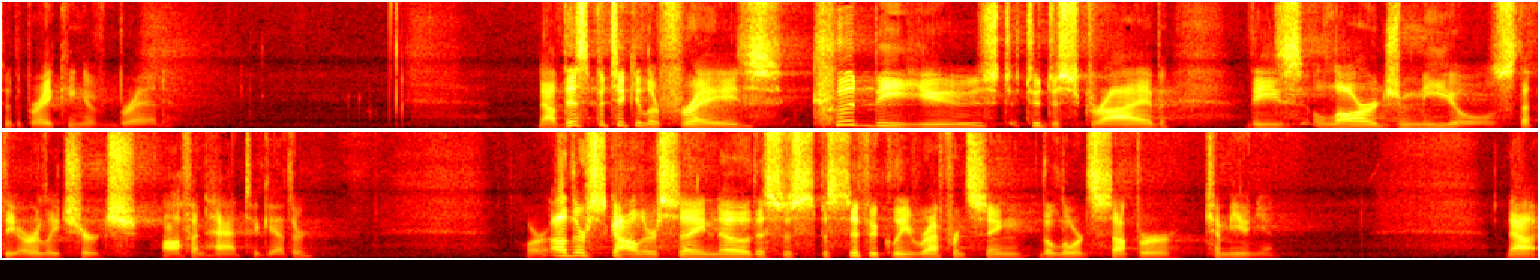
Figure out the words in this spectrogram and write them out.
to the breaking of bread. Now, this particular phrase could be used to describe these large meals that the early church often had together. Or other scholars say, no, this is specifically referencing the Lord's Supper communion. Now,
